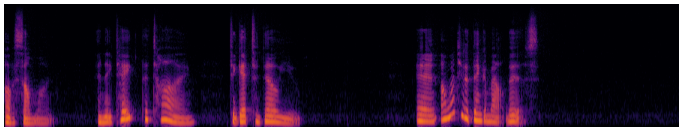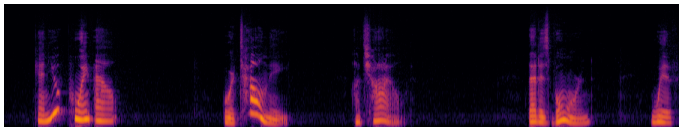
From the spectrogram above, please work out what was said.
of someone and they take the time to get to know you. And I want you to think about this. Can you point out or tell me a child that is born with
